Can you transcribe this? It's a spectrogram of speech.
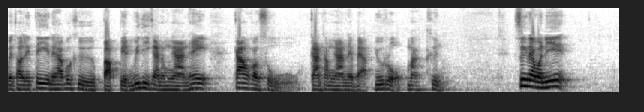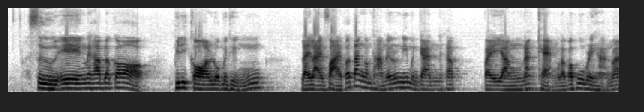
mentality นะครับก็คือปรับเปลี่ยนวิธีการทำงานให้ก้าวเข้าสู่การทำงานในแบบยุโรปมากขึ้น ซึ่งในวันนี้สื่อเองนะครับแล้วก็พิธีกรรวมไปถึงหลาย ๆ ฝ่ายก็ตั้งคำถามในเรื่องนี้เหมือนกันนะครับไปยังนักแข่งแล้วก็ผู้บริหารว่า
